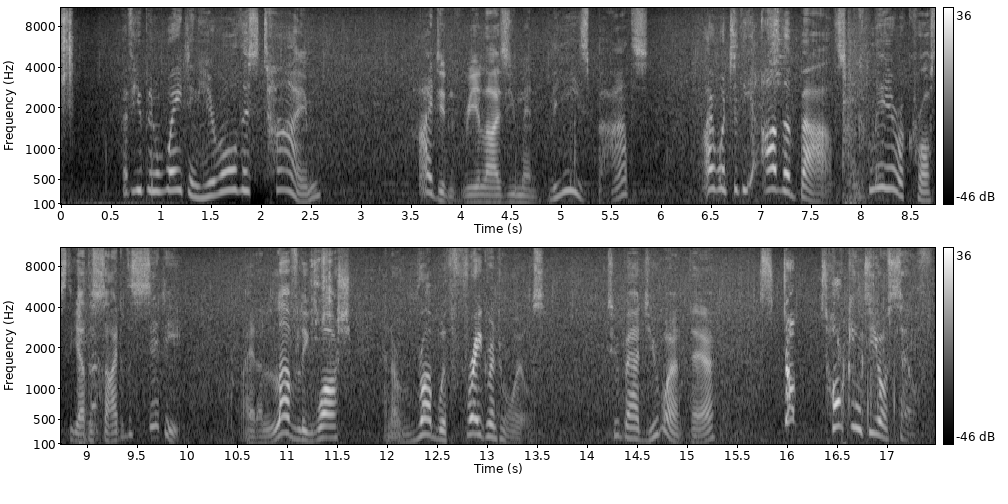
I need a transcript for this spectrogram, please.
have you been waiting here all this time? I didn't realize you meant these baths. I went to the other baths, clear across the other side of the city. I had a lovely wash and a rub with fragrant oils. Too bad you weren't there. Stop talking to yourself!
